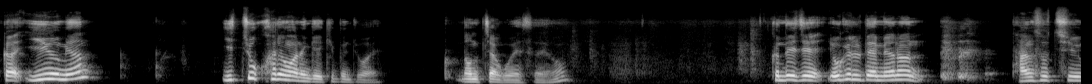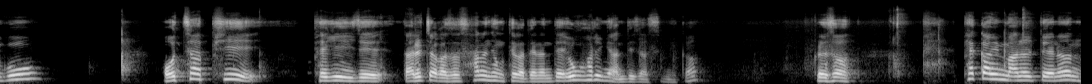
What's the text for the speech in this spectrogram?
그러니까 이으면 이쪽 활용하는 게 기분 좋아요. 넘자고 해서요. 근데 이제 여기를 대면은 단수 치고 어차피 백이 이제 날짜 가서 사는 형태가 되는데 요거 활용이 안 되지 않습니까? 그래서 폐- 폐감이 많을 때는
